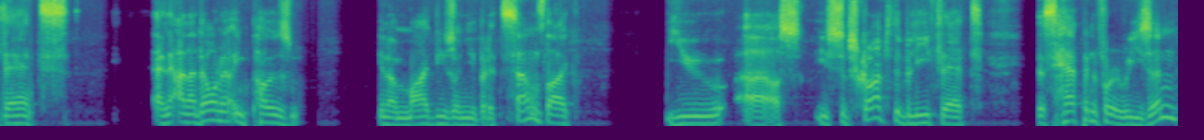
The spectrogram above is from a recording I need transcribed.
that, and, and I don't want to impose, you know, my views on you, but it sounds like you uh, you subscribe to the belief that this happened for a reason.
